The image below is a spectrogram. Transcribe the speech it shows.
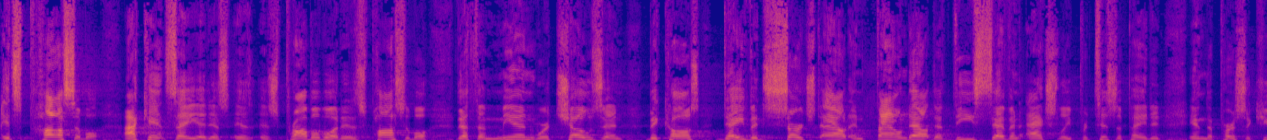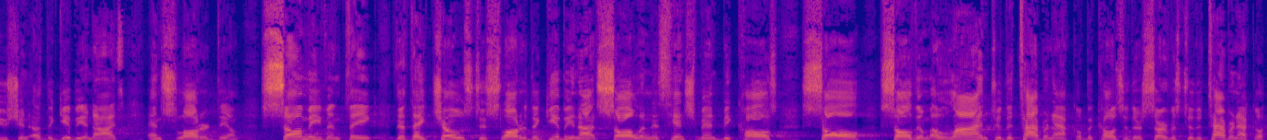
it's possible, I can't say it is, is, is, probable, it is possible that the men were chosen because David searched out and found out that these seven actually participated in the persecution of the Gibeonites and slaughtered them. Some even think that they chose to slaughter the Gibeonites, Saul and his henchmen, because Saul saw them aligned to the tabernacle because of their service to the tabernacle.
